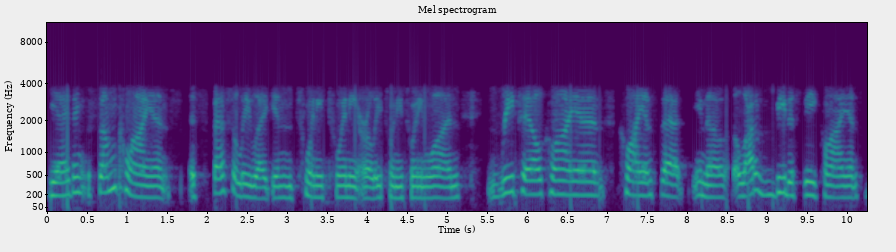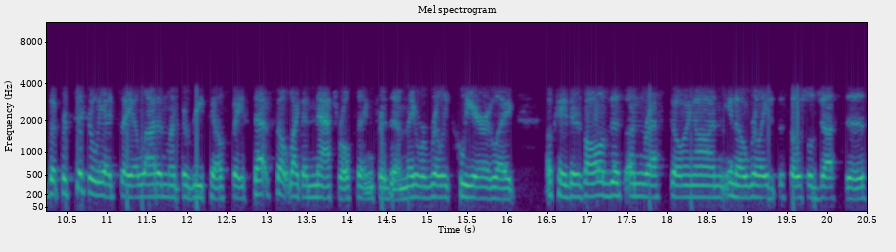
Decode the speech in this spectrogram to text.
Yeah i think some clients especially like in 2020 early 2021 retail clients clients that, you know, a lot of B2C clients, but particularly I'd say a lot in like the retail space, that felt like a natural thing for them. They were really clear, like, okay, there's all of this unrest going on, you know, related to social justice.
